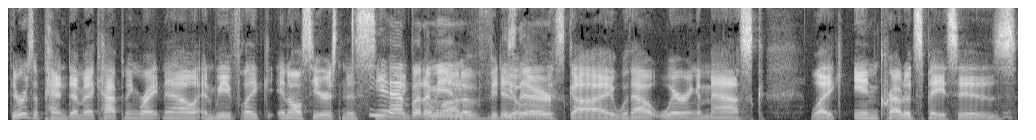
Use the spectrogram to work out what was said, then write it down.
there is a pandemic happening right now, and we've like, in all seriousness, seen Yeah, like but a I mean, lot of video there- of this guy without wearing a mask, like in crowded spaces.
